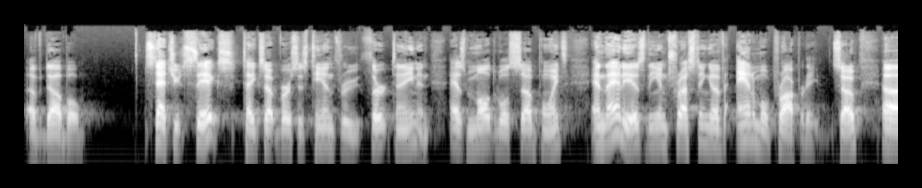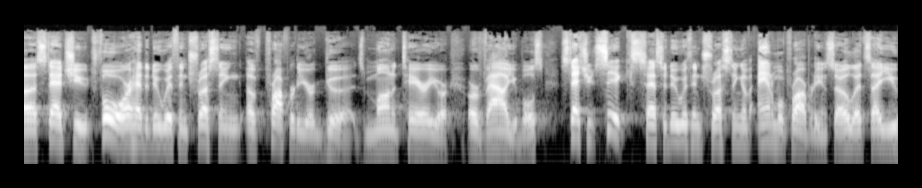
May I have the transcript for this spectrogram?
of double. Statute 6 takes up verses 10 through 13 and has multiple subpoints, and that is the entrusting of animal property. So, uh, Statute 4 had to do with entrusting of property or goods, monetary or, or valuables. Statute 6 has to do with entrusting of animal property. And so, let's say you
